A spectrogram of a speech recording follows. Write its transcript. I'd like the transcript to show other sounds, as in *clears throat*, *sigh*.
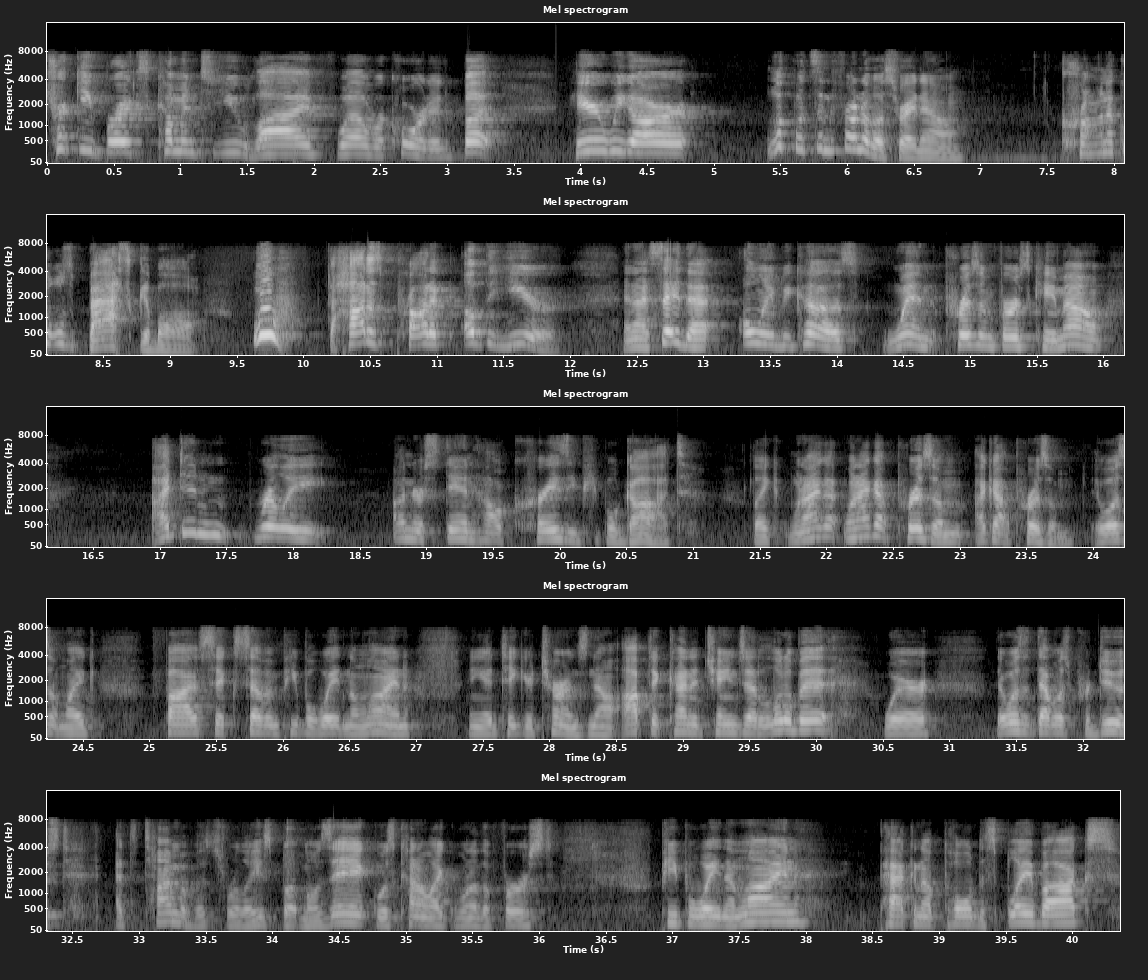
Trikee Breaks coming to you live, well recorded, but here we are. Look what's in front of us right now. Chronicles Basketball. Woo! The hottest product of the year. And I say that only because when Prizm first came out, I didn't really understand how crazy people got. Like when I got when I got Prizm, I got Prizm. It wasn't like five, six, seven people waiting in line and you had to take your turns. Now Optic kind of changed that a little bit where there wasn't that much produced at the time of its release, but Mosaic was kind of like one of the first people waiting in line, packing up the whole display box.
